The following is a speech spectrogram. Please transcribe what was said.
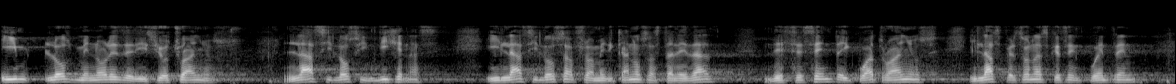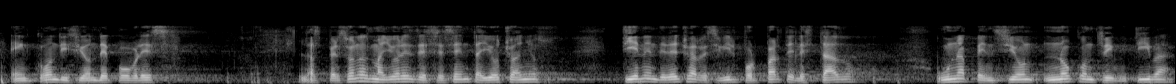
y los menores de 18 años, las y los indígenas y las y los afroamericanos hasta la edad de 64 años y las personas que se encuentren en condición de pobreza. Las personas mayores de 68 años tienen derecho a recibir por parte del Estado una pensión no contributiva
